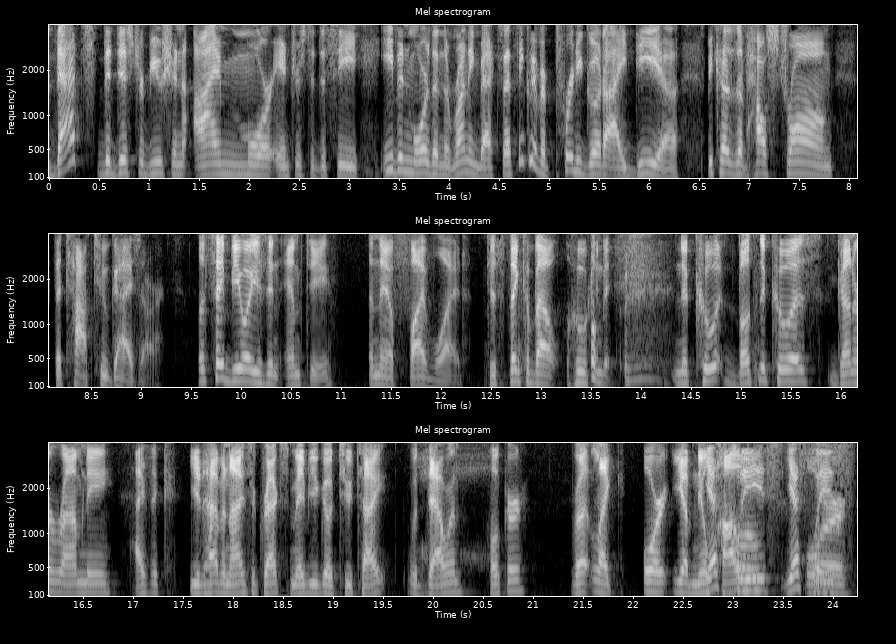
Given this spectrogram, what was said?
that's the distribution I'm more interested to see, even more than the running backs. I think we have a pretty good idea because of how strong the top two guys are. Let's say BYU's in empty and they have five wide. Just think about who can be. Nacua, both Nacuas, Gunnar Romney. Isaac, You'd have an Isaac Rex. Maybe you go too tight with Dallin Holker, right? Like, or you have Neil Yes, Pau'u, please. Yes, or please.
